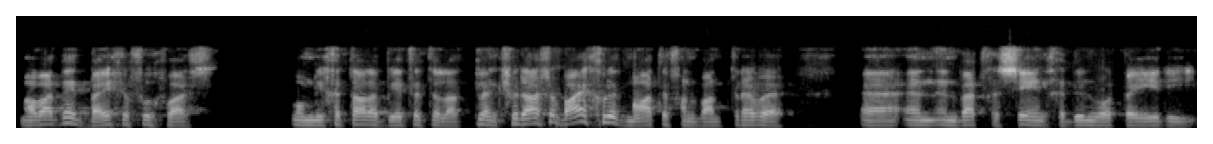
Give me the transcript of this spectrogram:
maar wat net bygevoeg was om die getalle beter te laat klink. So daar's 'n baie groot mate van wantroue uh in in wat gesê en gedoen word by hierdie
